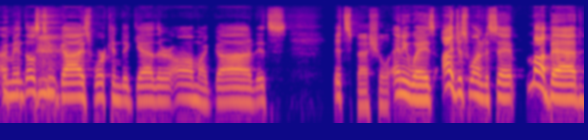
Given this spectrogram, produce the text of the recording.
I mean, those two guys working together. Oh my god, it's it's special. Anyways, I just wanted to say, my bad,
